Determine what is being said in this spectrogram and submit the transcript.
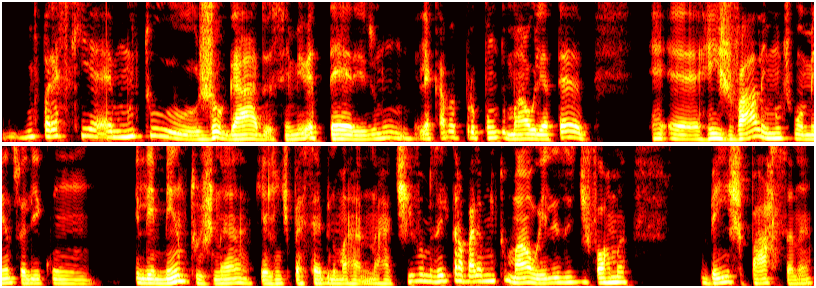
me parece que é muito jogado, assim, meio etéreo. Ele, não, ele acaba propondo mal, ele até é, é, resvala em muitos momentos ali com elementos, né, que a gente percebe numa narrativa, mas ele trabalha muito mal, eles de forma bem esparsa, né?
